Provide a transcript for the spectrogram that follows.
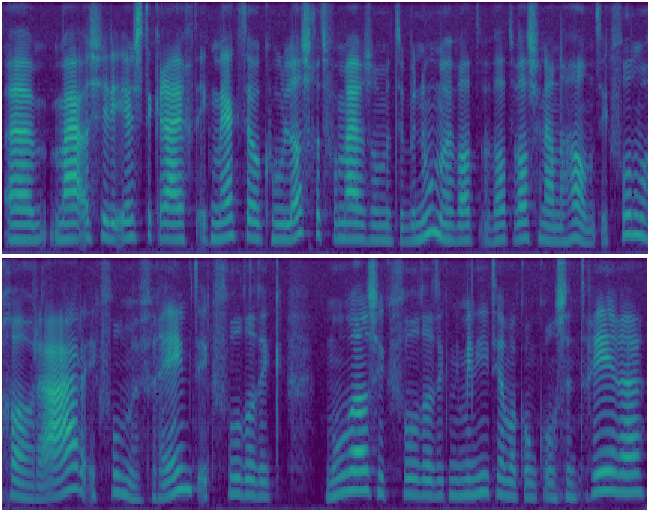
Um, maar als je de eerste krijgt, ik merkte ook hoe lastig het voor mij was om het te benoemen. Wat, wat was er nou aan de hand? Ik voelde me gewoon raar. Ik voelde me vreemd. Ik voelde dat ik was. Ik voelde dat ik me niet helemaal kon concentreren.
